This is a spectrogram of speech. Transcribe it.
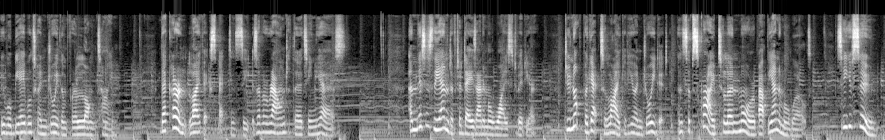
we will be able to enjoy them for a long time. Their current life expectancy is of around 13 years. And this is the end of today's Animal Wise video. Do not forget to like if you enjoyed it and subscribe to learn more about the animal world. See you soon!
